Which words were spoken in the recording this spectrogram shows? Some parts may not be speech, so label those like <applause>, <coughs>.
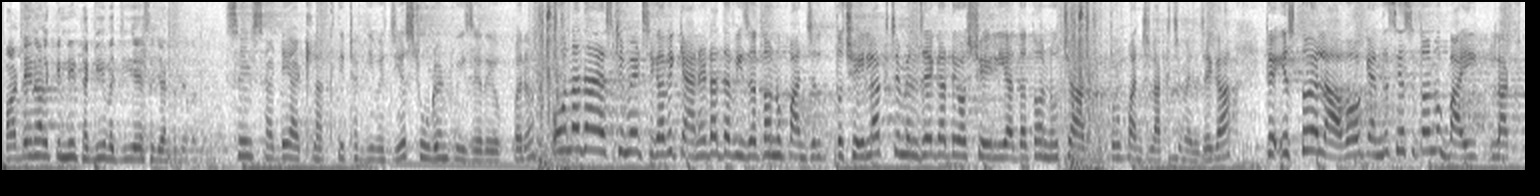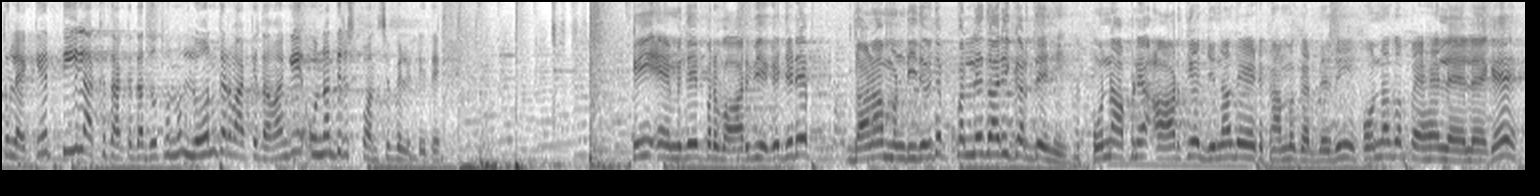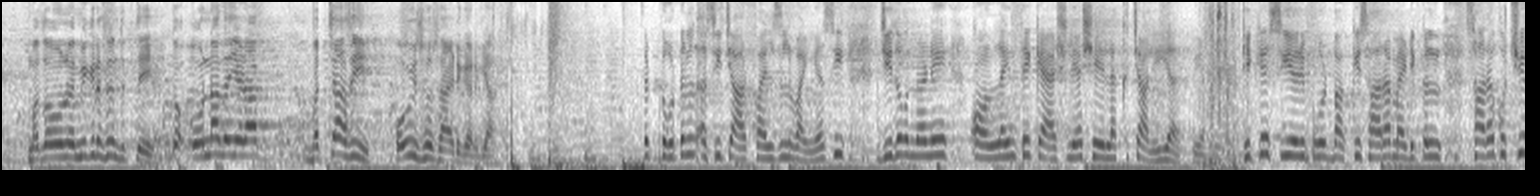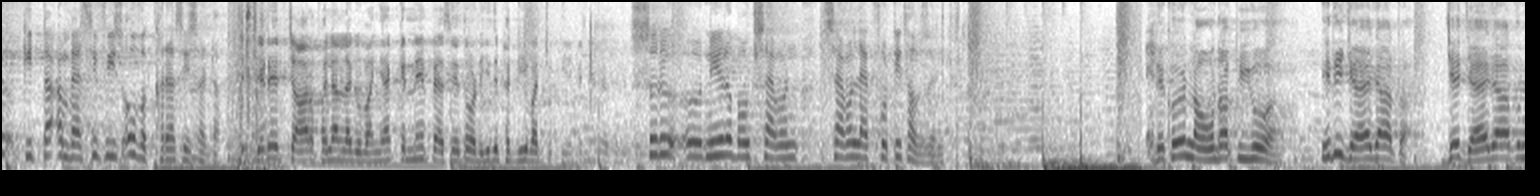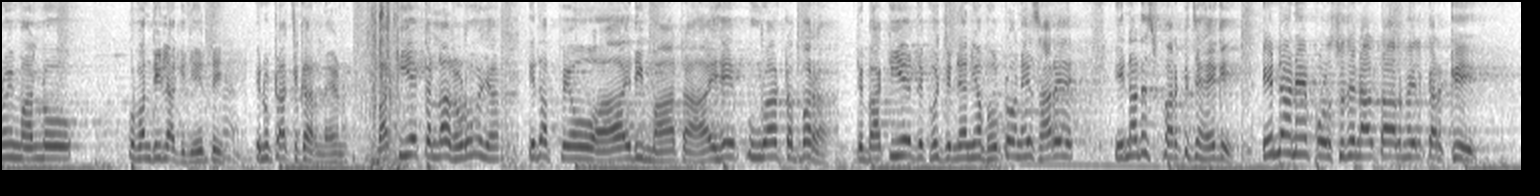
ਤੁਹਾਡੇ ਨਾਲ ਕਿੰਨੀ ਠੱਗੀ ਵੱਜੀ ਹੈ ਇਸ ਏਜੰਟ ਦੇ ਵੱਲੋਂ? ਸਰ 8.5 ਲੱਖ ਦੀ ਠੱਗੀ ਵੱਜੀ ਹੈ ਸਟੂਡੈਂਟ ਵੀਜ਼ੇ ਦੇ ਉੱਪਰ। ਉਹਨਾਂ ਦਾ ਐਸਟੀਮੇਟ ਸੀਗਾ ਵੀ ਕੈਨੇਡਾ ਦਾ ਵੀਜ਼ਾ ਤੁਹਾਨੂੰ 5 ਤੋਂ 6 ਲੱਖ ਚ ਮਿਲ ਜਾਏਗਾ ਤੇ ਆਸਟ੍ਰੇਲੀਆ ਦਾ ਤੁਹਾਨੂੰ 4 ਤੋਂ 5 ਲੱਖ ਚ ਮਿਲ ਜਾਏਗਾ। ਤੇ ਇਸ ਤੋਂ ਇਲਾਵਾ ਉਹ ਕਹਿੰਦੇ ਸੀ, ਅਸੀਂ ਤੁਹਾਨੂੰ 22 ਲੱਖ ਤੋਂ ਲੈ ਕੇ 30 ਲੱਖ ਤੱਕ ਦਾ ਜੋ ਤੁਹਾਨੂੰ ਲੋਨ ਕਰਵਾ ਕੇ ਦੇਵਾਂਗੇ, ਉਹਨਾਂ ਦੀ ਰਿਸਪੌਂਸਿਬਿਲਿਟੀ ਤੇ। ਕਈ ਐਵੇਂ ਦੇ ਪਰਿਵਾਰ ਵੀ ਹੈਗੇ ਜਿਹੜੇ ਦਾਣਾ ਮੰਡੀ ਦੇ ਵਿੱਚ ਪੱਲੇਦਾਰੀ ਕਰਦੇ ਸੀ। ਉਹਨਾਂ ਆਪਣੇ ਆੜਤੀਆਂ ਜਿਨ੍ਹਾਂ ਦੇ ਹੇਠ ਕੰਮ ਕਰਦੇ ਸੀ, ਉਹਨਾਂ ਤੋਂ ਪੈਸੇ ਲੈ ਲੈ ਕੇ ਮਤਲਬ ਉਹਨੂੰ ਇਮੀਗ੍ਰੇਸ਼ਨ ਦਿੱਤੇ। ਤਾਂ ਉਹਨਾਂ ਦਾ ਜਿਹੜਾ ਬੱਚਾ ਸੀ, ਉਹ ਵੀ ਸੁਸਾਈਡ ਕਰ ਗਿਆ। ਤੇ ਟੋਟਲ ਅਸੀਂ ਚਾਰ ਫਾਈਲਸ ਲਵਾਈਆਂ ਸੀ ਜਿਹਦਾ ਉਹਨਾਂ ਨੇ ਆਨਲਾਈਨ ਤੇ ਕੈਸ਼ ਲਿਆ 6 ਲੱਖ 40 ਹਜ਼ਾਰ ਰੁਪਇਆ। ਠੀਕ ਹੈ ਸੀ ਰਿਪੋਰਟ ਬਾਕੀ ਸਾਰਾ ਮੈਡੀਕਲ ਸਾਰਾ ਕੁਝ ਕੀਤਾ ਐਮਬੈਸੀ ਫੀਸ ਉਹ ਵੱਖਰਾ ਸੀ ਸਾਡਾ। ਜਿਹੜੇ ਚਾਰ ਫਾਈਲਾਂ ਲਗਵਾਈਆਂ ਕਿੰਨੇ ਪੈਸੇ ਤੁਹਾਡੀ ਜਿਹਦੀ ਠੱਗੀ ਵੱਜ ਚੁੱਕੀ ਹੈ ਕਿੰਨੇ ਪੈਸੇ ਸਰ ਨੀਅਰ ਅਬਾਊਟ 7 7 ਲੱਖ 40000 ਦੇਖੋ ਇਹ ਨੌ ਦਾ ਪੀਓ ਆ। ਇਹਦੀ ਜਾਇਦਾਦ ਆ। ਜੇ ਜਾਇਦਾਦ ਨੂੰ ਹੀ ਮੰਨ ਲਓ ਪਾਬੰਦੀ ਲੱਗ ਜੇ ਤੇ ਇਹਨੂੰ ਟੱਚ ਕਰ ਲੈਣ। ਬਾਕੀ ਇਹ ਕੱਲਾ ਥੋੜੋ ਯਾਰ ਇਹਦਾ ਪਿਓ ਆ, ਇਹਦੀ ਮਾਤ ਆ, ਇਹ ਪੂਰਾ ਟੱਬਰ ਆ। ਤੇ ਬਾਕੀ ਇਹ ਦੇਖੋ ਜਿੰਨਿਆਂ ਦੀਆਂ ਫੋਟੋ ਨੇ ਸਾਰੇ ਇਹਨਾਂ ਦੇ ਸੰਪਰਕ 'ਚ ਹੈਗੇ। ਇਹਨਾਂ ਨੇ ਪੁਲਿਸ ਦੇ ਨਾਲ ਤਾਲਮੇਲ ਕਰਕੇ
